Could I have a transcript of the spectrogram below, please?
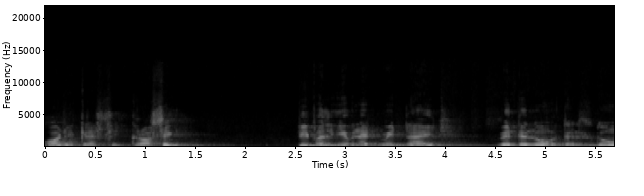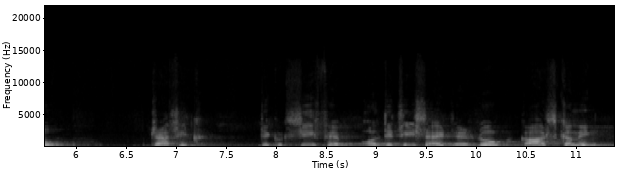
on a crossing, crossing People, even at midnight, when they know there is no traffic, they could see from all the three sides there are no cars coming.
